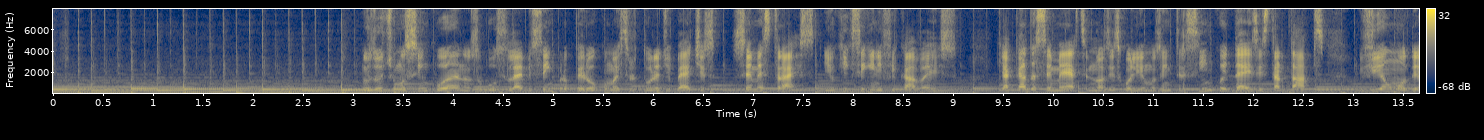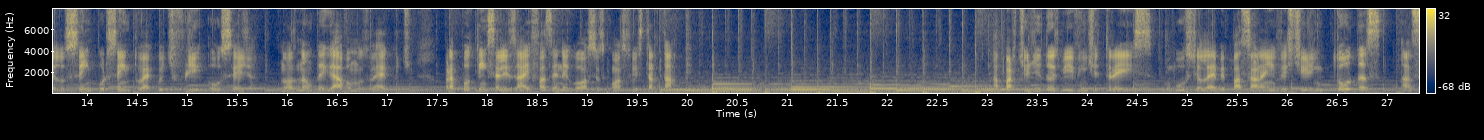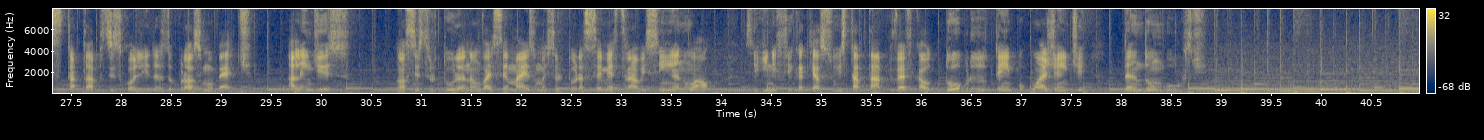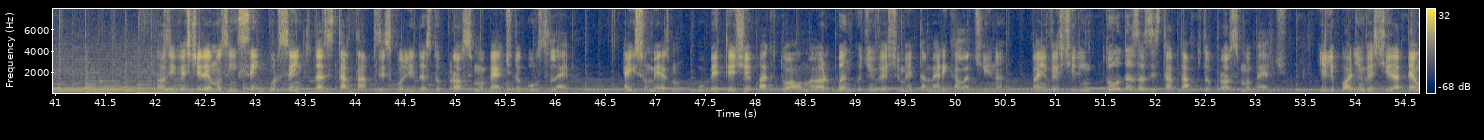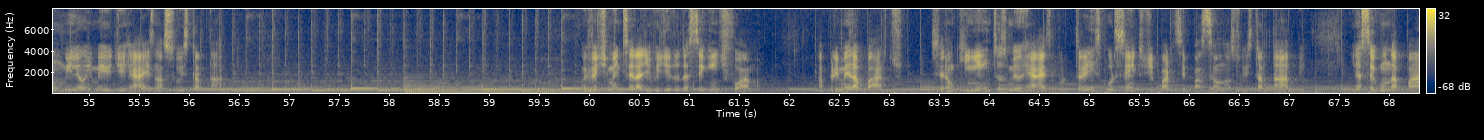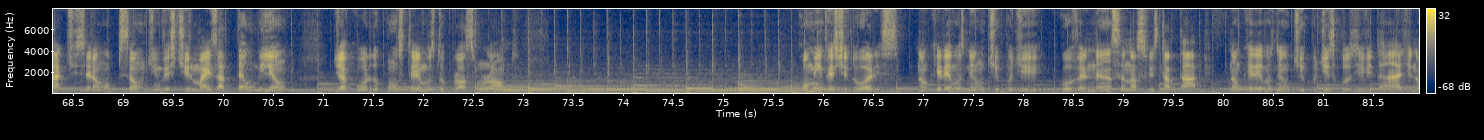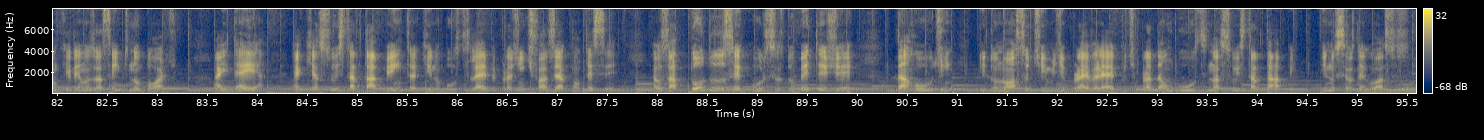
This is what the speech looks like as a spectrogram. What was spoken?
Nos últimos cinco anos, o Boost Lab sempre operou com uma estrutura de batches semestrais. E o que, que significava isso? Que a cada semestre nós escolhíamos entre 5 e 10 startups via um modelo 100% equity free, ou seja, nós não pegávamos o equity, para potencializar e fazer negócios com a sua startup. Partir de 2023, o Boost Lab passará a investir em todas as startups escolhidas do próximo batch. Além disso, nossa estrutura não vai ser mais uma estrutura semestral e sim anual. Significa que a sua startup vai ficar o dobro do tempo com a gente dando um boost. Nós investiremos em 100% das startups escolhidas do próximo batch do Boost Lab. É isso mesmo, o BTG Pactual, o maior banco de investimento da América Latina, vai investir em todas as startups do próximo batch. E ele pode investir até um milhão e meio de reais na sua startup. O investimento será dividido da seguinte forma. A primeira parte serão 500 mil reais por 3% de participação na sua startup e a segunda parte será uma opção de investir mais até um milhão de acordo com os termos do próximo round. Como investidores, não queremos nenhum tipo de governança na sua startup, não queremos nenhum tipo de exclusividade, não queremos assento no board. A ideia é que a sua startup entre aqui no Boost Lab para a gente fazer acontecer. É usar todos os recursos do BTG, da holding e do nosso time de Private Equity para dar um boost na sua startup e nos seus negócios.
